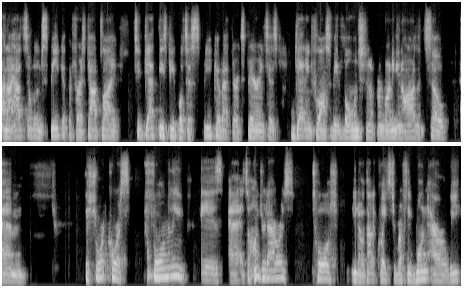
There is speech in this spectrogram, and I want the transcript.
and I had some of them speak at the first Gadfly to get these people to speak about their experiences getting philosophy launched and up and running in Ireland. So um, the short course formally is uh, it's 100 hours taught you know that equates to roughly one hour a week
